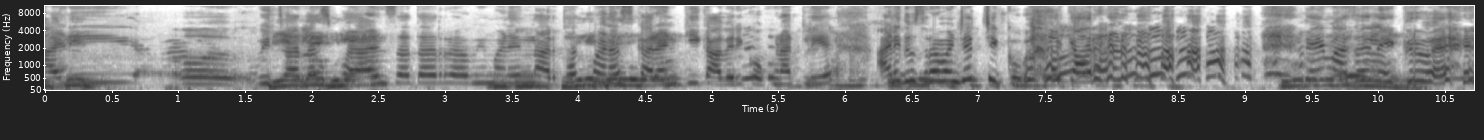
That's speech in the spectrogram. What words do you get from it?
आणि अ, विचारलंच फळांचं तर मी म्हणेन अर्थात फणस कारण की कावेरी कोकणातली आहे. आणि दुसरं म्हणजे चिकू. कारण ते माझं लेकरू आहे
